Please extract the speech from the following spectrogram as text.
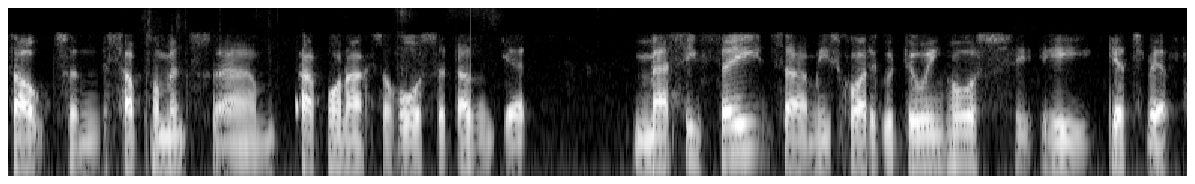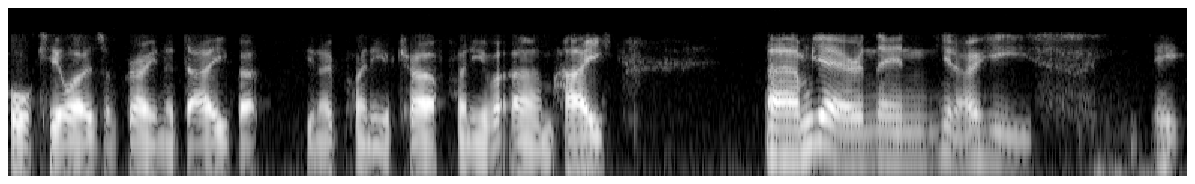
salts and supplements. Um, a horse that doesn't get massive feeds. Um, he's quite a good doing horse. He, he gets about four kilos of grain a day, but you know, plenty of chaff, plenty of um, hay. Um, yeah, and then you know he's he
